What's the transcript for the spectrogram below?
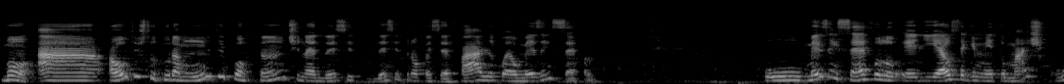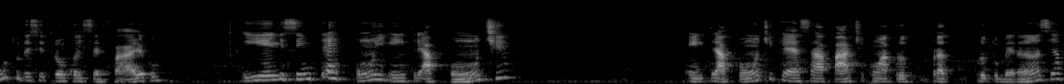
Bom, a, a outra estrutura muito importante né, desse, desse tronco encefálico é o mesencéfalo. O mesencéfalo ele é o segmento mais curto desse tronco encefálico e ele se interpõe entre a ponte, entre a ponte, que é essa parte com a protuberância,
